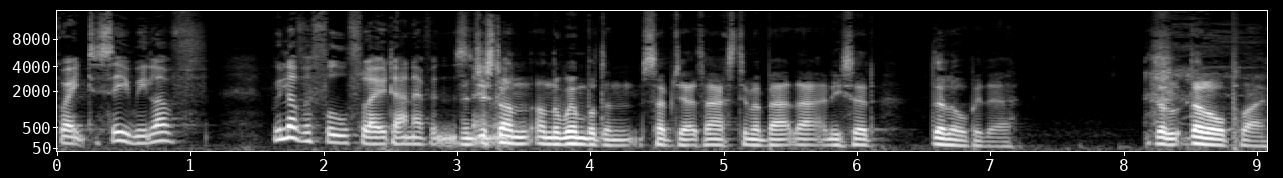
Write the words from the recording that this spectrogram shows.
great to see. We love we love a full flow Dan Evans. And just we? on, on the Wimbledon subject, I asked him about that, and he said they'll all be there. They'll, they'll all play.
